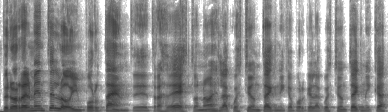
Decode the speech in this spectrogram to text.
Pero realmente lo importante detrás de esto no es la cuestión técnica, porque la cuestión técnica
